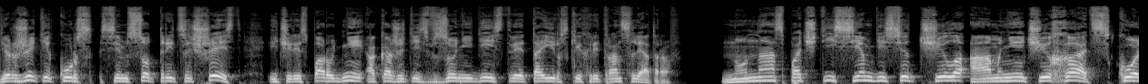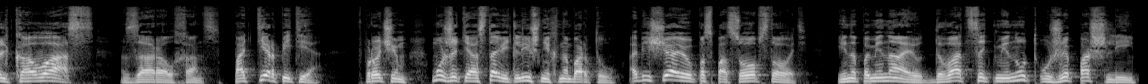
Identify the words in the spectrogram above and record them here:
Держите курс 736 и через пару дней окажетесь в зоне действия таирских ретрансляторов. Но нас почти 70 чела, а мне чихать, сколько вас, заорал Ханс. Потерпите. Впрочем, можете оставить лишних на борту. Обещаю поспособствовать. И напоминаю, 20 минут уже пошли.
